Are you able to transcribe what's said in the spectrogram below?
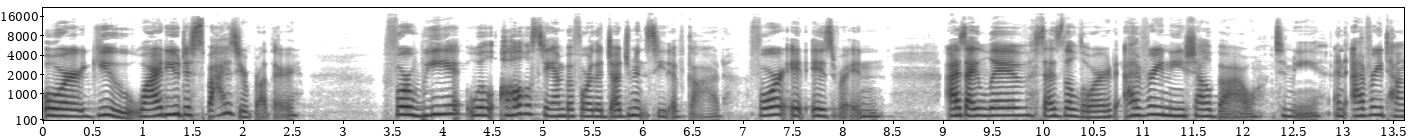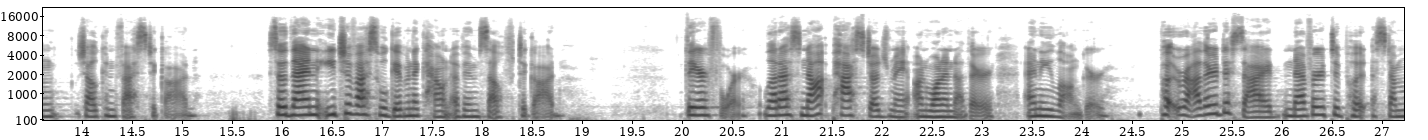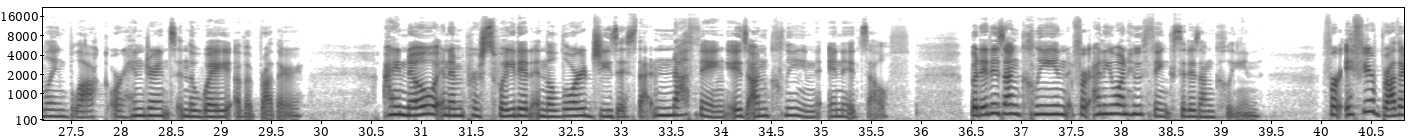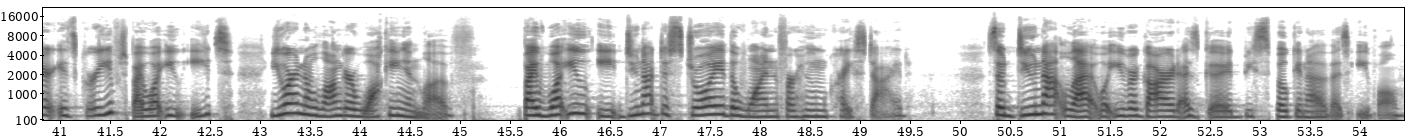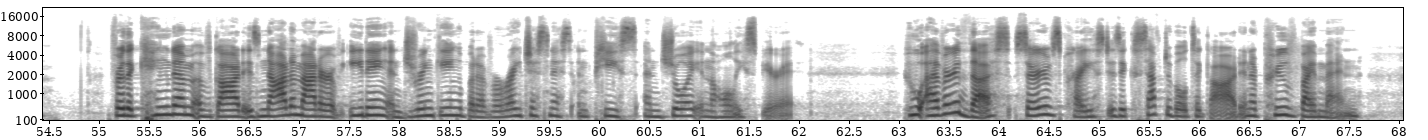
Or you, why do you despise your brother? For we will all stand before the judgment seat of God. For it is written, As I live, says the Lord, every knee shall bow to me, and every tongue shall confess to God. So then each of us will give an account of himself to God. Therefore, let us not pass judgment on one another any longer but rather decide never to put a stumbling block or hindrance in the way of a brother. I know and am persuaded in the Lord Jesus that nothing is unclean in itself, but it is unclean for anyone who thinks it is unclean. For if your brother is grieved by what you eat, you are no longer walking in love. By what you eat, do not destroy the one for whom Christ died. So do not let what you regard as good be spoken of as evil. For the kingdom of God is not a matter of eating and drinking, but of righteousness and peace and joy in the Holy Spirit. Whoever thus serves Christ is acceptable to God and approved by men.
